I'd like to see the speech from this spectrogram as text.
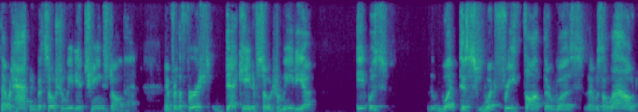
that would happen. But social media changed all that. And for the first decade of social media, it was what dis, what free thought there was that was allowed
